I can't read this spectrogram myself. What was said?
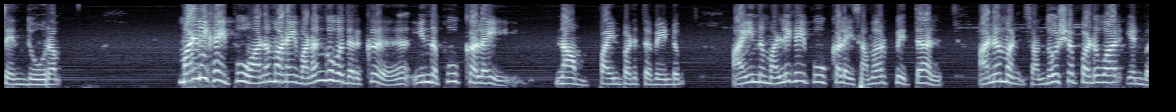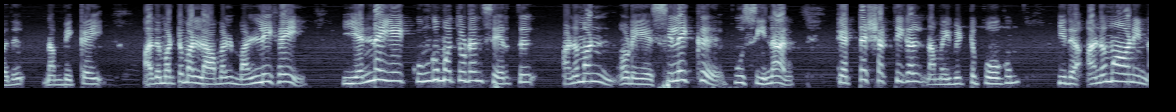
செந்தூரம். மல்லிகைப்பூ அனுமனை வணங்குவதற்கு இந்த பூக்களை நாம் பயன்படுத்த வேண்டும். ஐந்து மல்லிகை பூக்களை சமர்ப்பித்தால் அனுமன் சந்தோஷப்படுவார் என்பது நம்பிக்கை. அது மட்டுமல்லாமல் மல்லிகை எண்ணெயை குங்குமத்துடன் சேர்த்து அனுமனுடைய சிலைக்கு பூசினால் கெட்ட சக்திகள் நம்மை விட்டு போகும். இது அனுமானின்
